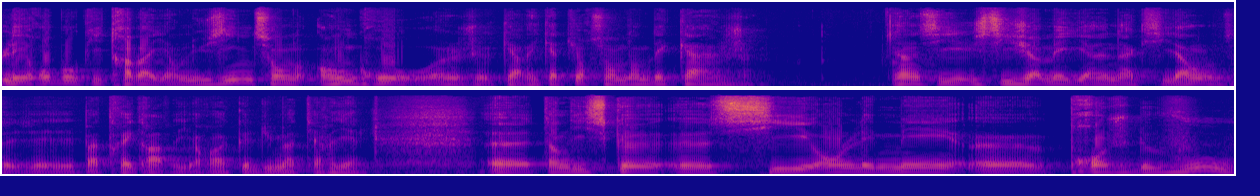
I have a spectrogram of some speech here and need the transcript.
Les robots qui travaillent en usine sont, en gros, hein, je caricature, sont dans des cages. Hein, si, jamais il y a un accident, c'est pas très grave, il n'y aura que du matériel. Euh, tandis que euh, si on les met euh, proches de vous,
